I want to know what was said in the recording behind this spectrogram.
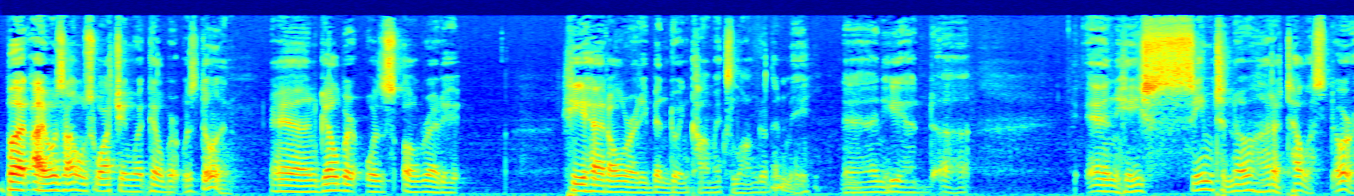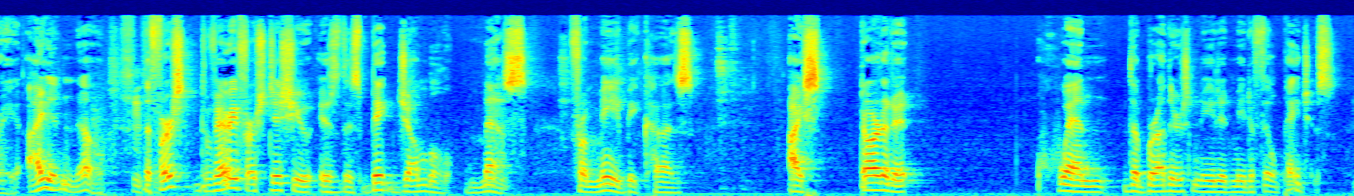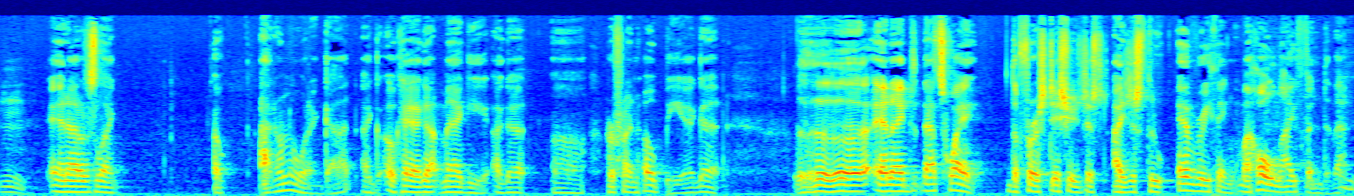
but I was always watching what Gilbert was doing, and Gilbert was already he had already been doing comics longer than me, and he had uh, and he seemed to know how to tell a story. I didn't know. the first, the very first issue is this big jumble mess from me because I started it when the brothers needed me to fill pages, and I was like, "Oh, I don't know what I got. I okay, I got Maggie. I got uh, her friend Hopey. I got, uh, and I that's why the first issue is just I just threw everything, my whole life into that,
